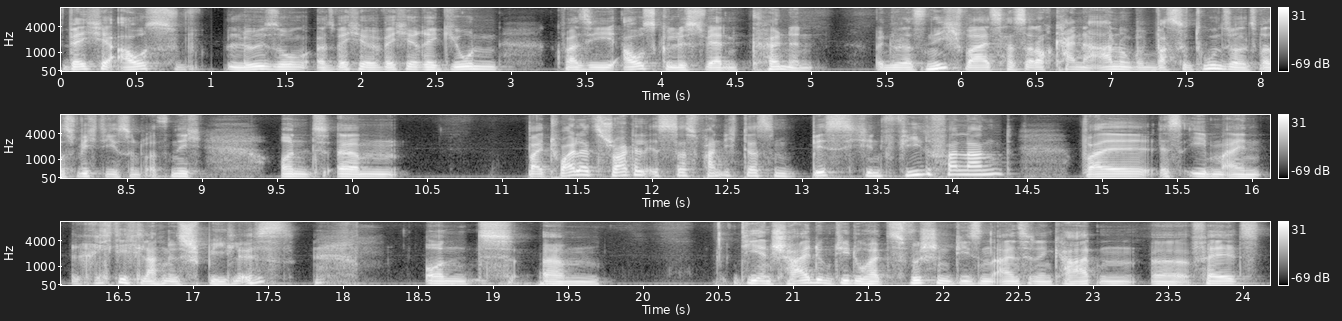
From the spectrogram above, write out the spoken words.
welche Auslösung, also welche, welche Regionen quasi ausgelöst werden können. Wenn du das nicht weißt, hast du halt auch keine Ahnung, was du tun sollst, was wichtig ist und was nicht. Und ähm, bei Twilight Struggle ist das, fand ich das ein bisschen viel verlangt, weil es eben ein richtig langes Spiel ist. Und ähm, die Entscheidung, die du halt zwischen diesen einzelnen Karten äh, fällst,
